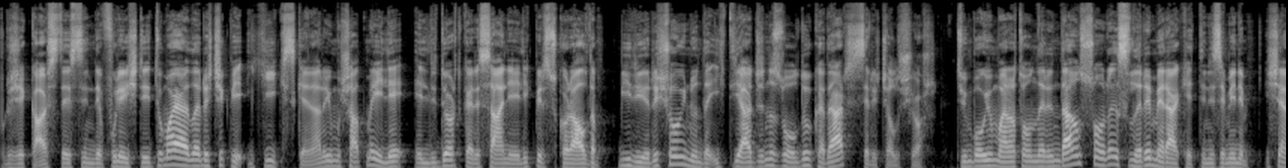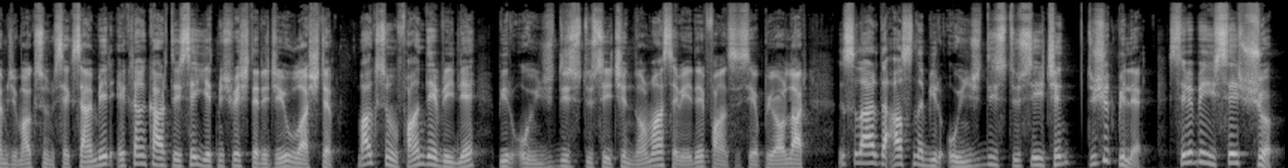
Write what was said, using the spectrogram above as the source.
Project Cars testinde Full HD tüm ayarlar açık ve 2x kenar yumuşatma ile 54 kare saniyelik bir skor aldım. Bir yarış oyununda ihtiyacınız olduğu kadar seri çalışıyor. Tüm bu oyun maratonlarından sonra ısıları merak ettiniz eminim. İşlemci maksimum 81, ekran kartı ise 75 dereceye ulaştı. Maksimum fan devriyle bir oyuncu dizüstüsü için normal seviyede fan sesi yapıyorlar. Isılar da aslında bir oyuncu dizüstüsü için düşük bile. Sebebi ise şu.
